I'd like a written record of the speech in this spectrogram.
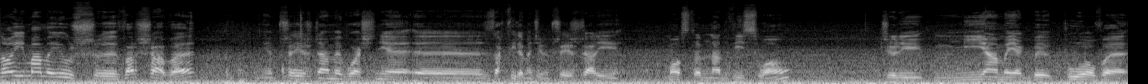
No i mamy już e, Warszawę. Przejeżdżamy właśnie, e, za chwilę będziemy przejeżdżali mostem nad Wisłą, czyli mijamy jakby połowę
